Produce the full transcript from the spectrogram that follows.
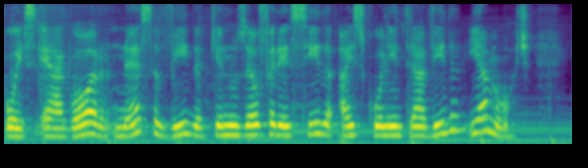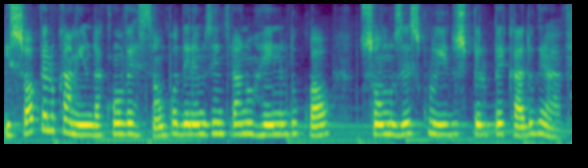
pois é agora, nessa vida, que nos é oferecida a escolha entre a vida e a morte, e só pelo caminho da conversão poderemos entrar no reino do qual somos excluídos pelo pecado grave.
